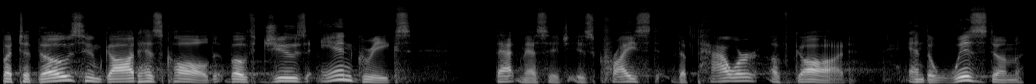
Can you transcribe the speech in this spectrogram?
But to those whom God has called, both Jews and Greeks, that message is Christ, the power of God and the wisdom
